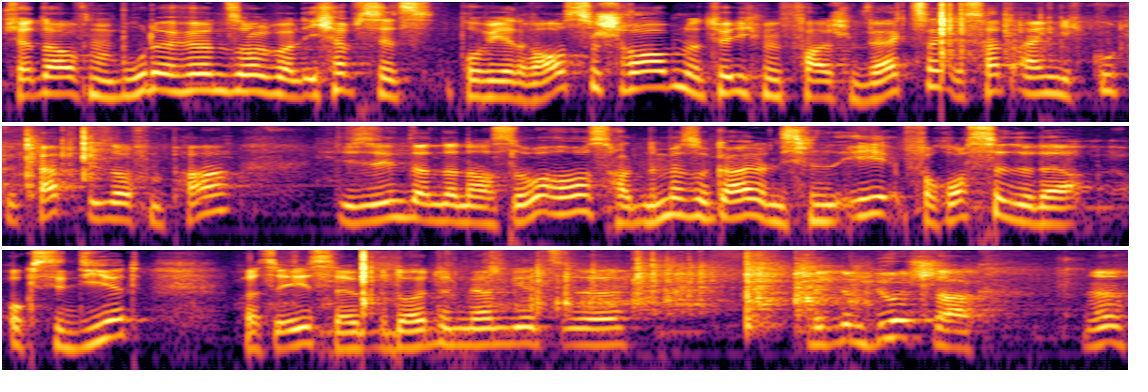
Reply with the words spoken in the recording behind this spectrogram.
Ich hätte auf meinen Bruder hören sollen, weil ich habe es jetzt probiert rauszuschrauben. Natürlich mit dem falschen Werkzeug. Es hat eigentlich gut geklappt, bis auf ein paar. Die sehen dann danach so aus, halt nicht mehr so geil. Und die sind eh verrostet oder oxidiert. Was ist, bedeutet, wir haben jetzt äh, mit einem Durchschlag ne,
